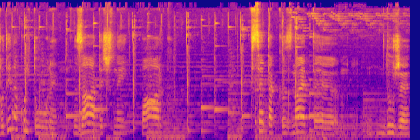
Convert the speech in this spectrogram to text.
будинок культури, затишний парк. Все так, знаєте, дуже,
